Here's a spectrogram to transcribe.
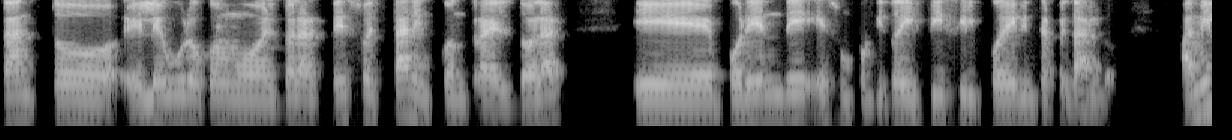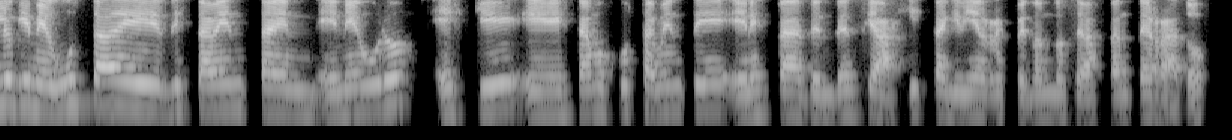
tanto el euro como el dólar peso están en contra del dólar, eh, por ende es un poquito difícil poder interpretarlo. A mí lo que me gusta de, esta venta en, euro es que eh, estamos justamente en esta tendencia bajista que viene respetándose bastante rato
